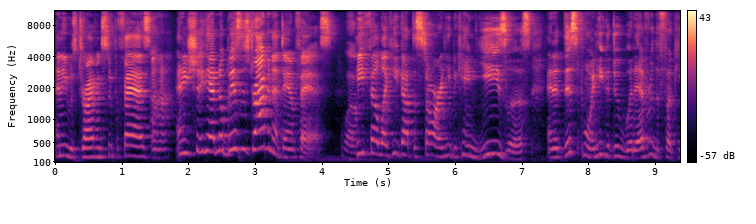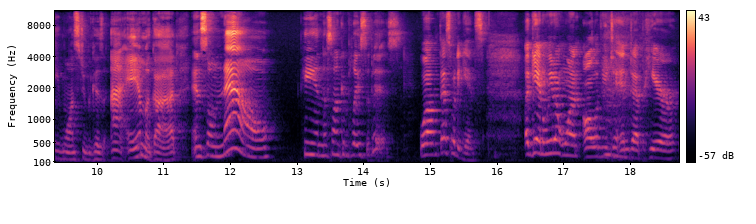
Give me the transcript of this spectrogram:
and he was driving super fast uh-huh. and he, should he had no business driving that damn fast well, he felt like he got the star and he became Jesus and at this point he could do whatever the fuck he wants to because I am a god and so now he in the sunken place abyss well that's what he gets Again, we don't want all of you to end up here.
